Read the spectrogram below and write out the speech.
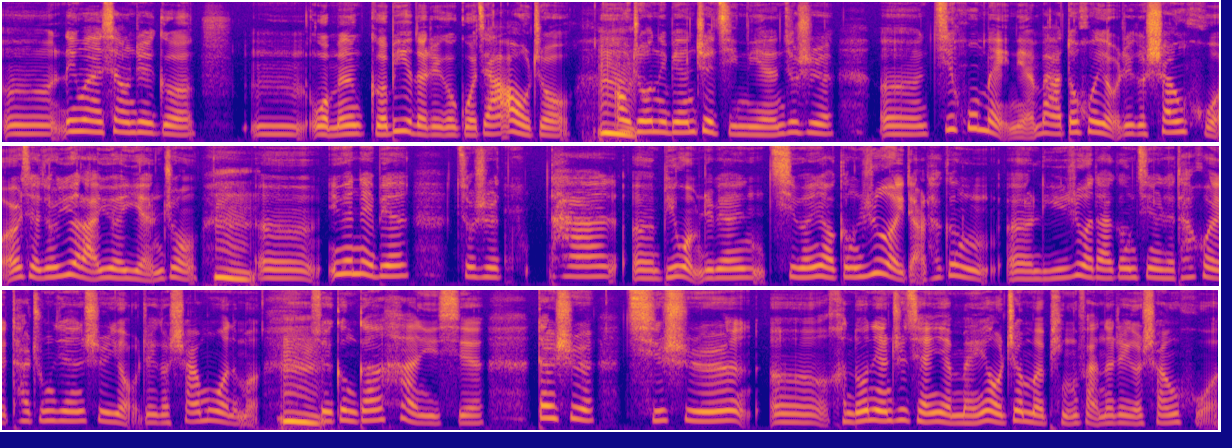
嗯，另外像这个。嗯，我们隔壁的这个国家澳洲，嗯、澳洲那边这几年就是，嗯、呃，几乎每年吧都会有这个山火，而且就越来越严重。嗯嗯、呃，因为那边就是它，嗯、呃，比我们这边气温要更热一点，它更呃离热带更近，而且它会它中间是有这个沙漠的嘛，嗯，所以更干旱一些。但是其实，嗯、呃，很多年之前也没有这么频繁的这个山火，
